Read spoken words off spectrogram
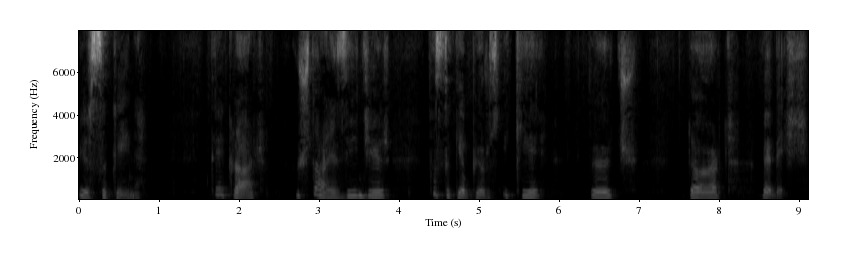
bir sık iğne. Tekrar 3 tane zincir fıstık yapıyoruz. 2 3 4 ve 5.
